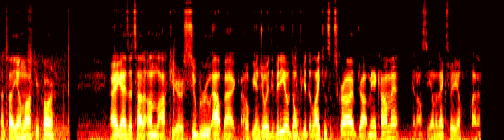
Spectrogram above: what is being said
That's how you unlock your car. All right, guys, that's how to unlock your Subaru Outback. I hope you enjoyed the video. Don't forget to like and subscribe. Drop me a comment, and I'll see you on the next video. Bye now.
